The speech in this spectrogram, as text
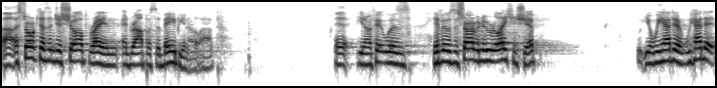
uh, a stork doesn't just show up right and, and drop us a baby in our lap. It, you know, if it was if it was the start of a new relationship, you know, we had to we had to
